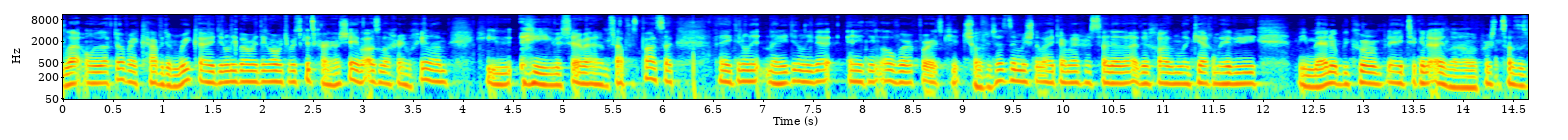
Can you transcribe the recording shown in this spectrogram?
let, only left over. Covered him Rika. I didn't leave everything over to his kids' car. He he said about himself as pasuk that he didn't that he didn't leave anything over for his kids' children. Says the Mishnah A person sells his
